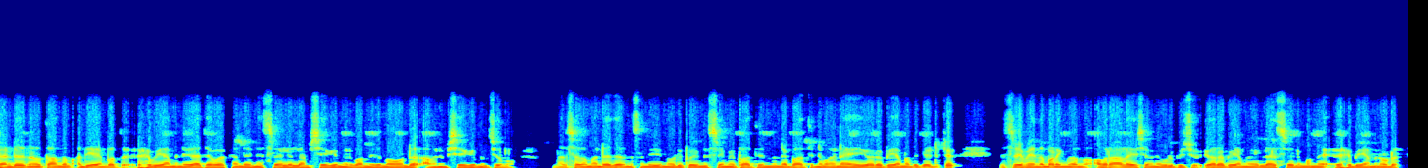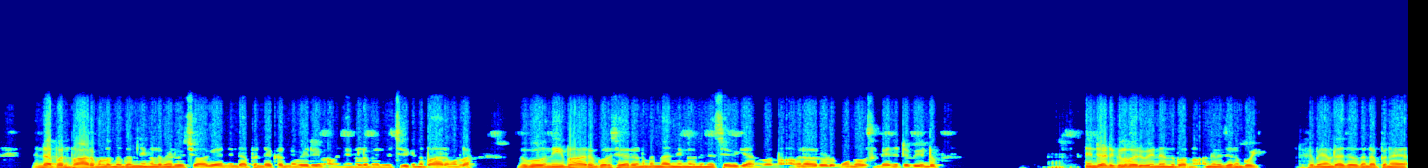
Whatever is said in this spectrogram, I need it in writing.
രണ്ട് ദിനവൃത്താന്തം അധ്യായം പത്ത്. രഹബിയാമിനെ രാജാവാക്കേണ്ടതിന് ഇസ്രായേലെല്ലാം ശേഖമിൽ വന്നിരുന്നതുകൊണ്ട് അവനും ശേഖമിൽ ചെന്നു. എന്നാൽ ശതമാൻ രാജാവിന്റെ സന്നിധിയിൽ ഓടിപ്പോയി മിശ്രമി പാത്തിൽ നിന്ന് നെബാത്തിന്റെ മകനായ യോറബിയാം അത് കേട്ടിട്ട് മിശ്രമിൽ നിന്ന് മടങ്ങി വന്നു. അവർ ആളെ യേശുവിനെ വിളിപ്പിച്ചു. യോറബിയാമും എല്ലാ ഇസ്രായേലും വന്ന് രഹബിയാമിനോട് നിന്റെ അപ്പൻ ഭാരമുള്ള നുഖം ഞങ്ങളുടെ മേൽ വെച്ചു. ആകെ നിന്റെ അപ്പന്റെ കണ്ണുവേലയും അവൻ ഞങ്ങളുടെ മേൽ വെച്ചിരിക്കുന്ന ഭാരമുള്ള നുഖവും നീ ഭാരം കുറച്ച് തരണം. എന്നാൽ ഞങ്ങൾ നിന്നെ സേവിക്കാമെന്ന് പറഞ്ഞു. അവൻ അവരോട് മൂന്ന് ദിവസം കഴിഞ്ഞിട്ട് വീണ്ടും എന്റെ അടുക്കൽ വരുവേൻ എന്ന് പറഞ്ഞു. അങ്ങനെ ജനം പോയി. രഹബിയാം രാജാവ് തന്റെ അപ്പനായ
